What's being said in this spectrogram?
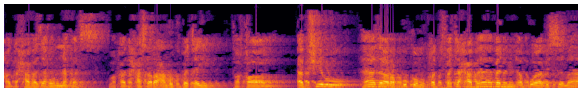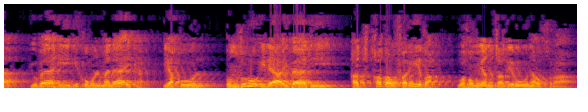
قد حفزه النفس وقد حسر عن ركبتيه فقال أبشروا هذا ربكم قد فتح بابا من أبواب السماء يباهي بكم الملائكة يقول انظروا إلى عبادي قد قضوا فريضة وهم ينتظرون أخرى.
